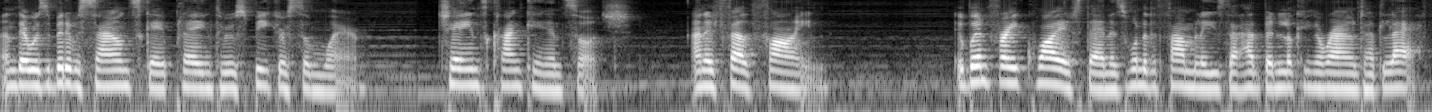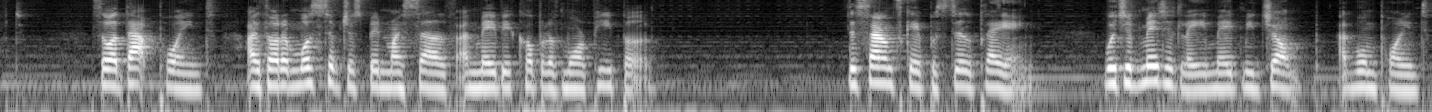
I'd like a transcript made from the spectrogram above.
and there was a bit of a soundscape playing through a speaker somewhere, chains clanking and such, and it felt fine. It went very quiet then as one of the families that had been looking around had left. So at that point, I thought it must have just been myself and maybe a couple of more people. The soundscape was still playing, which admittedly made me jump at one point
